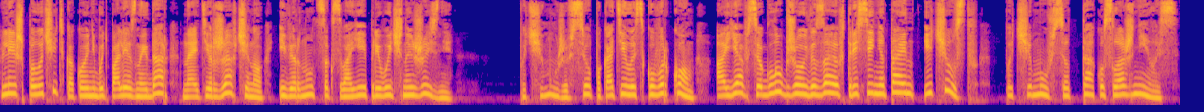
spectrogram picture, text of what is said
лишь получить какой-нибудь полезный дар, найти ржавчину и вернуться к своей привычной жизни. Почему же все покатилось кувырком, а я все глубже увязаю в трясине тайн и чувств — Почему все так усложнилось?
